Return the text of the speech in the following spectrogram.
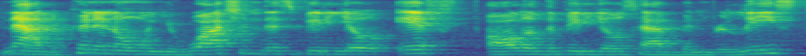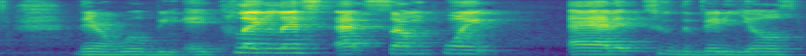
Now depending on when you're watching this video if all of the videos have been released there will be a playlist at some point added to the videos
